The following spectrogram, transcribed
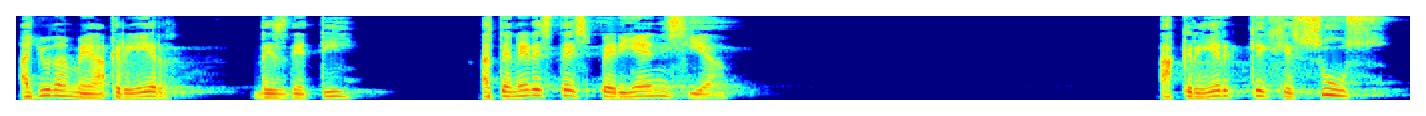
ayúdame a creer desde ti, a tener esta experiencia, a creer que Jesús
